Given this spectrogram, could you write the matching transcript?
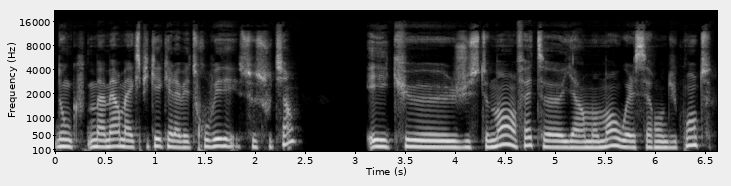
Donc ma mère m'a expliqué qu'elle avait trouvé ce soutien et que justement en fait il y a un moment où elle s'est rendue compte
